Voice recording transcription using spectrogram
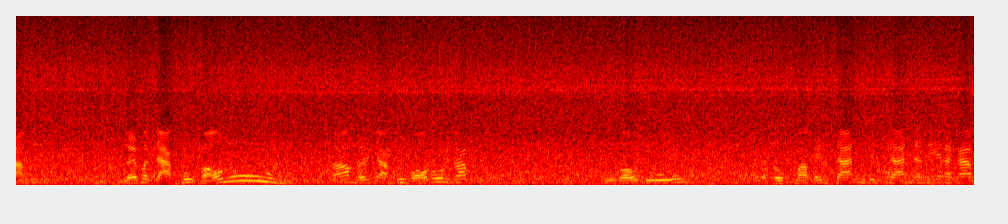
น้ำเลยมาจากภูเขานู่นน้ำเลยจากภูเขานู่นครับภูเขาสูงจะตกมาเป็นชั้นเป็นชั้นอย่างนี้นะครับ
